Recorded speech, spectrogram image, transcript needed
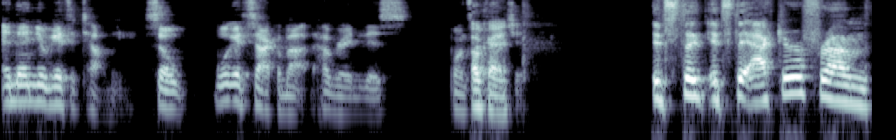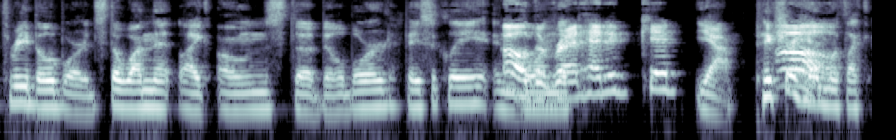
and then you'll get to tell me. So we'll get to talk about how great it is once Okay. I watch it. It's the it's the actor from Three Billboards, the one that like owns the billboard basically. and Oh, the that- redheaded kid. yeah, picture him Oh. with like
